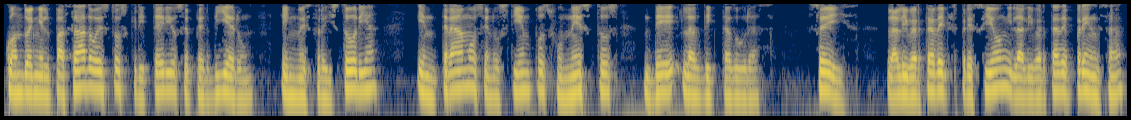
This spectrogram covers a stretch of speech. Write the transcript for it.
Cuando en el pasado estos criterios se perdieron en nuestra historia, entramos en los tiempos funestos de las dictaduras. 6. La libertad de expresión y la libertad de prensa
